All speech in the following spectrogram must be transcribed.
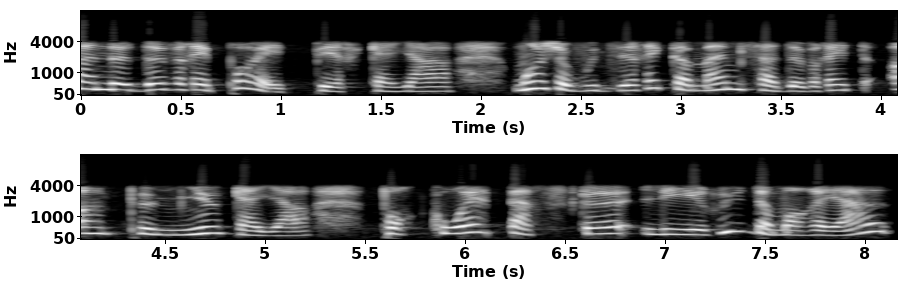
ça ne devrait pas être pire qu'ailleurs. Moi je vous dirais quand même ça devrait être un peu mieux qu'ailleurs. Pourquoi? Parce que les rues de Montréal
